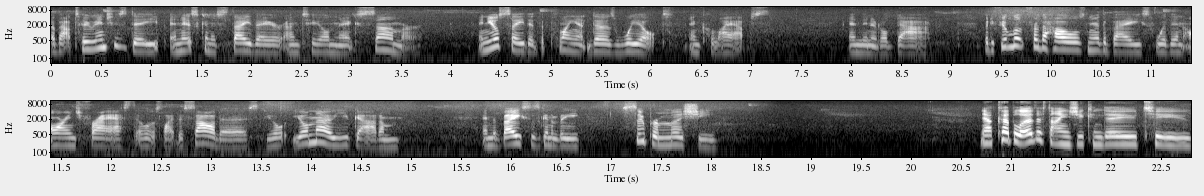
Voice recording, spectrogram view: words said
about two inches deep and it's going to stay there until next summer. And you'll see that the plant does wilt and collapse and then it'll die. But if you look for the holes near the base with an orange frass that looks like the sawdust, you'll, you'll know you've got them. And the base is going to be super mushy. Now a couple other things you can do to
